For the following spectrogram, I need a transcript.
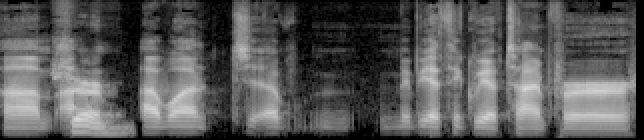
Um, I- Sure. I, want to, uh, maybe I think we have time for,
